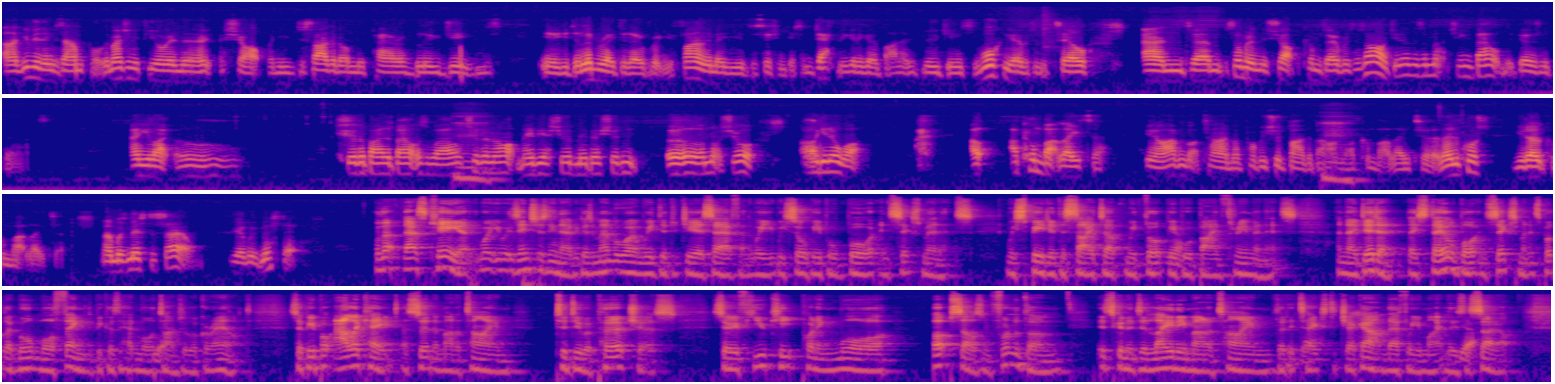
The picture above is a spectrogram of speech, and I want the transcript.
And I'll give you an example. Imagine if you're in a, a shop and you've decided on the pair of blue jeans. You know, you deliberated over it. You finally made your decision. Yes, I'm definitely going to go buy those blue jeans. You're walking over to the till, and um, someone in the shop comes over and says, "Oh, do you know there's a matching belt that goes with that?" And you're like, "Oh, should I buy the belt as well? Mm. Should I not? Maybe I should. Maybe I shouldn't. Oh, I'm not sure. Oh, you know what? I'll I'll come back later. You know, I haven't got time. I probably should buy the belt. Mm. I'll come back later. And then, of course, you don't come back later. And we've missed a sale. Yeah, we've missed it. Well, that, that's key. Uh, what was interesting there because remember when we did the GSF and we, we saw people bought in six minutes. We speeded the site up and we thought people yeah. would buy in three minutes, and they didn't. They still bought in six minutes, but they bought more things because they had more yeah. time to look around. So people allocate a certain amount of time to do a purchase. So if you keep putting more upsells in front of them, it's going to delay the amount of time that it takes to check out, and therefore you might lose yeah. the sale.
